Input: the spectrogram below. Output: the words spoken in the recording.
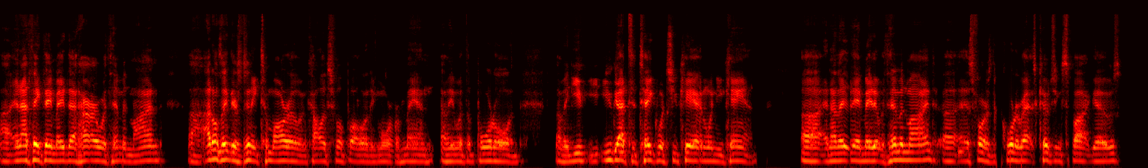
Uh, and I think they made that hire with him in mind. Uh, I don't think there's any tomorrow in college football anymore, man. I mean, with the portal and I mean, you you got to take what you can when you can, uh, and I think they made it with him in mind uh, as far as the quarterback's coaching spot goes.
